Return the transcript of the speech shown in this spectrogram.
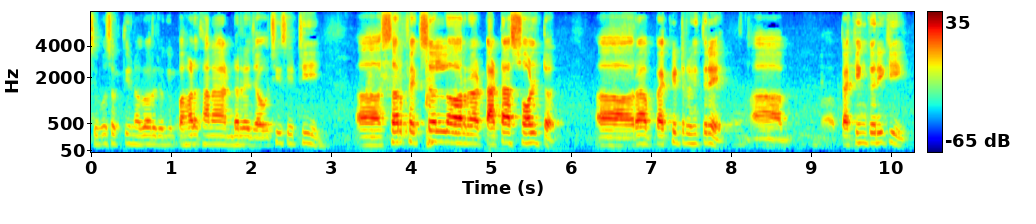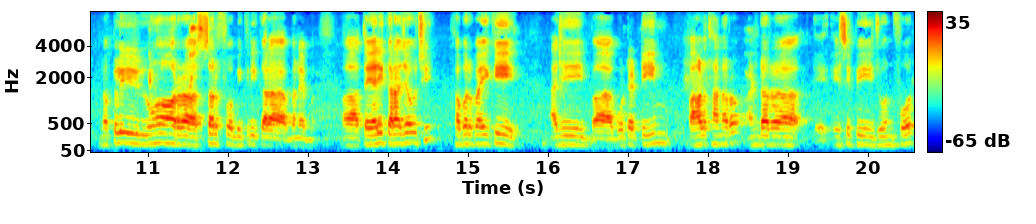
शिवशक्ति नगर जो कि पहाड़ थाना अंडर रे सर्फ एक्सेल और टाटा सॉल्ट पैकेट रहित पैकिंग करी नकली लुण और सर्फ बिक्री करा मैंने तैयारी करा जाऊ खबर पाई कि ଆଜି ଗୋଟେ ଟିମ୍ ପାହାଳ ଥାନାର ଅଣ୍ଡର ଏସିପି ଜୋନ୍ ଫୋର୍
